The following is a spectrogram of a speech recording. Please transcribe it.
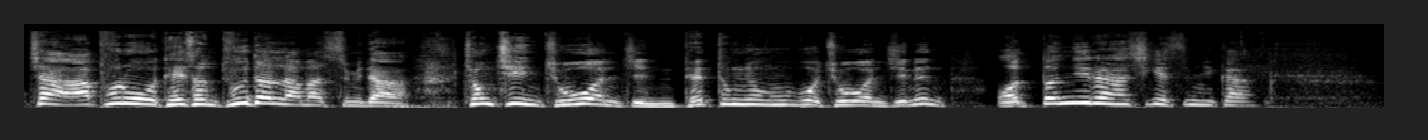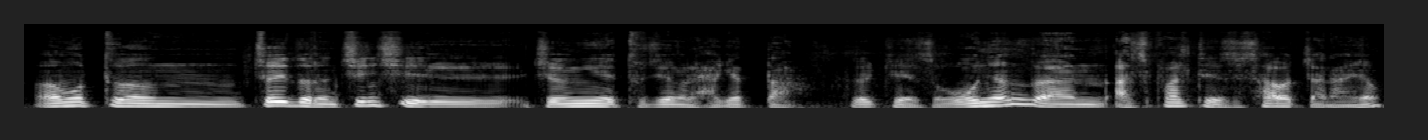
자 앞으로 대선 두 달 남았습니다. 정치인 조원진 대통령 후보 조원진은 어떤 일을 하시겠습니까? 아무튼 저희들은 진실 정의의 투쟁을 하겠다. 그렇게 해서 5년간 아스팔트에서 싸웠잖아요.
